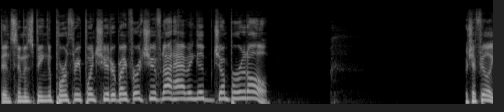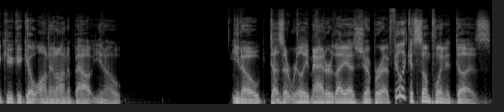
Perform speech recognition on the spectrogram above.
Ben Simmons being a poor three point shooter by virtue of not having a jumper at all. Which I feel like you could go on and on about, you know, you know, does it really matter that he has a jumper? I feel like at some point it does.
